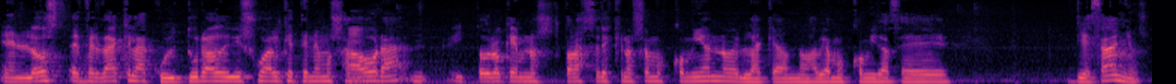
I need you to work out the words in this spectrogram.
en Lost, es verdad que la cultura audiovisual que tenemos ahora y todo lo que nos, todas las series que nos hemos comido no es la que nos habíamos comido hace 10 años.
